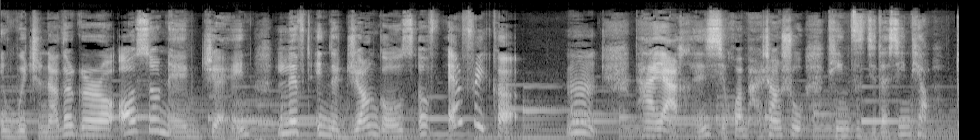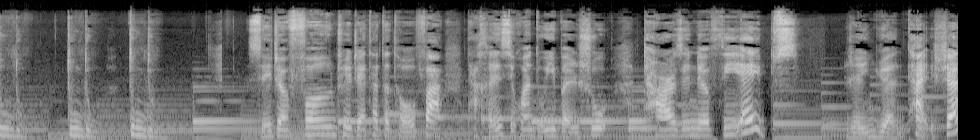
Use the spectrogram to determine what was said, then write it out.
in which another girl also named Jane lived in the jungles of Africa. 嗯，他呀很喜欢爬上树，听自己的心跳咚咚咚咚咚咚。随着风吹着他的头发，他很喜欢读一本书《Tarzan of the Apes》，人猿泰山。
